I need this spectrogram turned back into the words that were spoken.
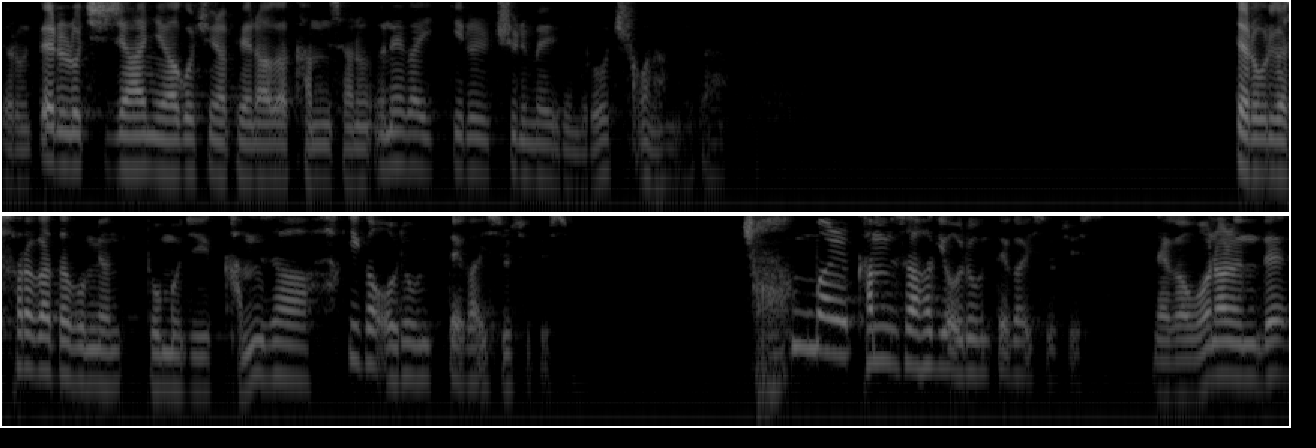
여러분 때를 놓치지 아니하고 주님 앞에 나아가 감사하는 은혜가 있기를 주님의 이름으로 축원합니다. 때로 우리가 살아가다 보면 도무지 감사하기가 어려운 때가 있을 수도 있습니다. 정말 감사하기 어려운 때가 있을 수 있어요. 내가 원하는데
